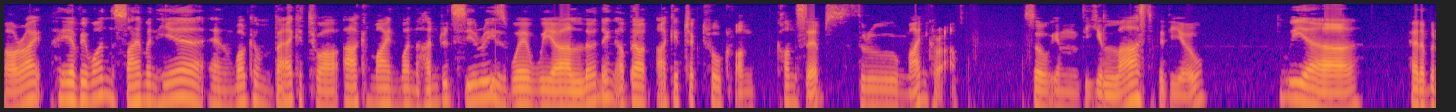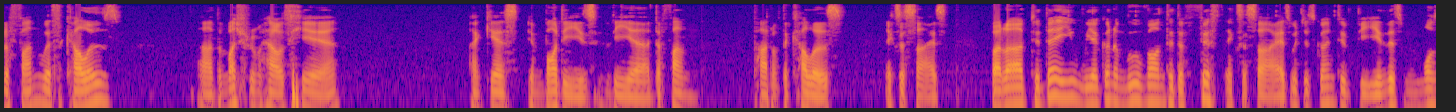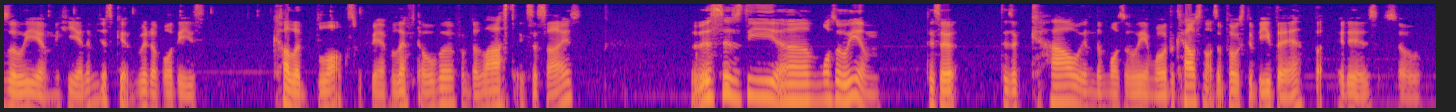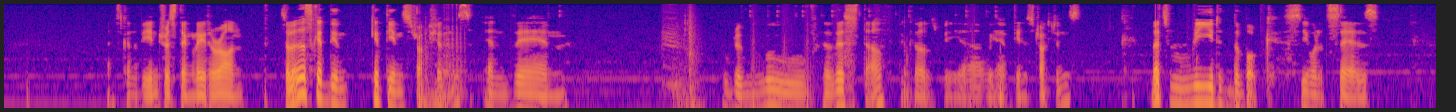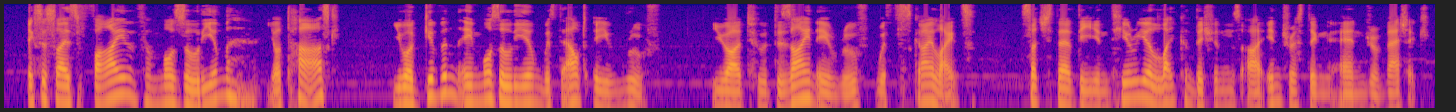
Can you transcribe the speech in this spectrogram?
Alright, hey everyone, Simon here, and welcome back to our ArchMine 100 series where we are learning about architectural con concepts through Minecraft. So in the last video, we uh, had a bit of fun with colors. Uh, the mushroom house here, I guess, embodies the, uh, the fun part of the colors exercise. But uh, today we are going to move on to the fifth exercise, which is going to be this mausoleum here. Let me just get rid of all these colored blocks which we have left over from the last exercise. This is the uh, mausoleum. There's a there's a cow in the mausoleum. Well, the cow's not supposed to be there, but it is, so that's going to be interesting later on. So let us get the get the instructions and then remove this stuff because we uh, we have the instructions. Let's read the book, see what it says. Exercise 5, Mausoleum. Your task. You are given a mausoleum without a roof. You are to design a roof with skylights, such that the interior light conditions are interesting and dramatic.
